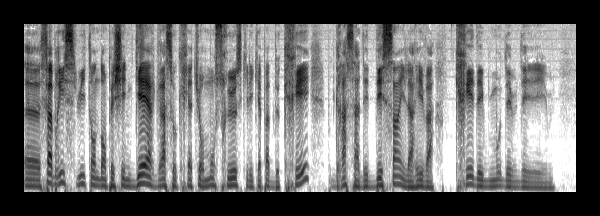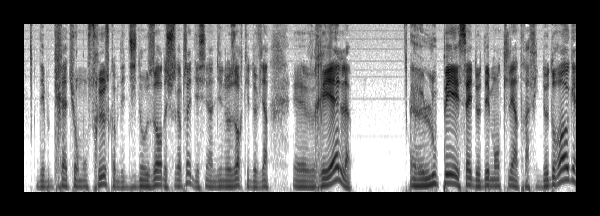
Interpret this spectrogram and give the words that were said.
Euh, Fabrice, lui, tente d'empêcher une guerre grâce aux créatures monstrueuses qu'il est capable de créer. Grâce à des dessins, il arrive à créer des, créatures monstrueuses comme des dinosaures, des choses comme ça. Il dessine un dinosaure qui devient réel. Euh, Loupé essaye de démanteler un trafic de drogue,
